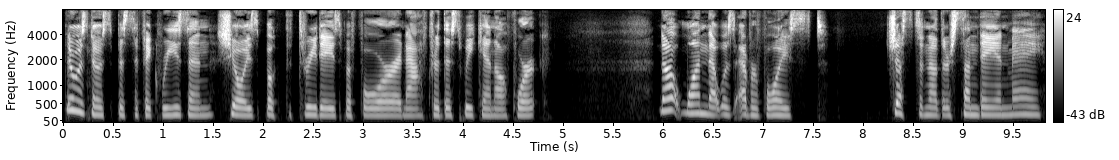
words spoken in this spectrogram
There was no specific reason. She always booked the three days before and after this weekend off work. Not one that was ever voiced. Just another Sunday in May.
